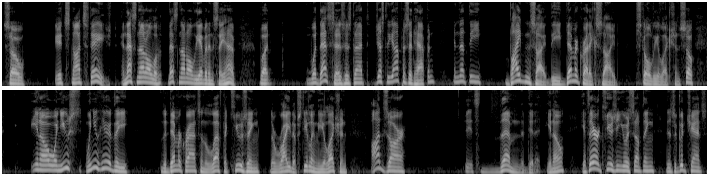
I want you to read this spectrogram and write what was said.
So it's not staged, and that's not all. Of, that's not all the evidence they have. But what that says is that just the opposite happened, and that the Biden side, the Democratic side, stole the election. So, you know, when you when you hear the the Democrats and the left accusing the right of stealing the election, odds are it's them that did it. You know, if they're accusing you of something, there's a good chance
